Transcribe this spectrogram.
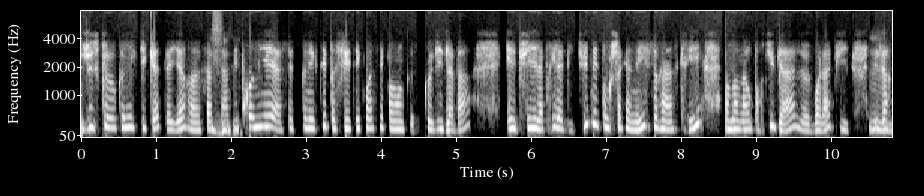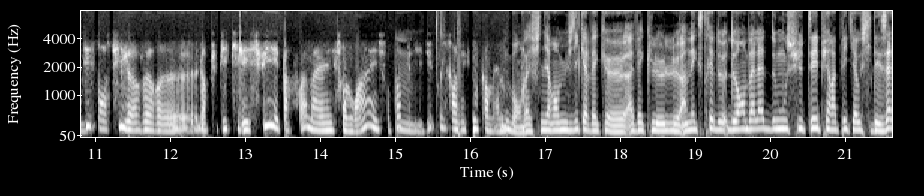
jusqu'au Connecticut d'ailleurs. Ça c'est un des premiers à s'être connecté parce qu'il était coincé pendant le Covid là-bas. Et puis il a pris l'habitude et donc chaque année il se réinscrit. On en a au Portugal, euh, voilà. Puis les Mhm. artistes ont aussi leur leur, euh, leur public qui les suit et parfois ben, ils sont loin, ils sont pas Mhm. au Petit Duc, mais ils sont avec nous quand même. Bon, on va finir en musique avec, euh, avec le, le- un extrait de, de En balade de Moussuté, puis rappeler qu'il y a aussi des ateliers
